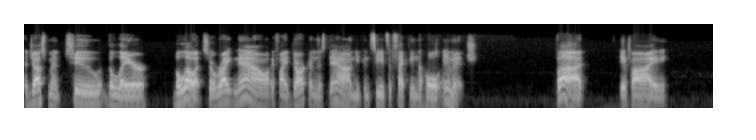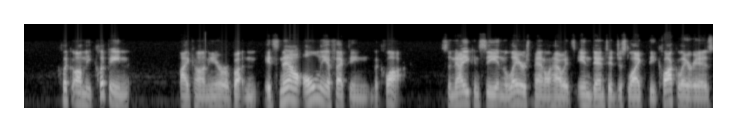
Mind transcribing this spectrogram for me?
adjustment to the layer below it. So right now, if I darken this down, you can see it's affecting the whole image. But if I click on the clipping icon here or button, it's now only affecting the clock. So now you can see in the layers panel how it's indented just like the clock layer is,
